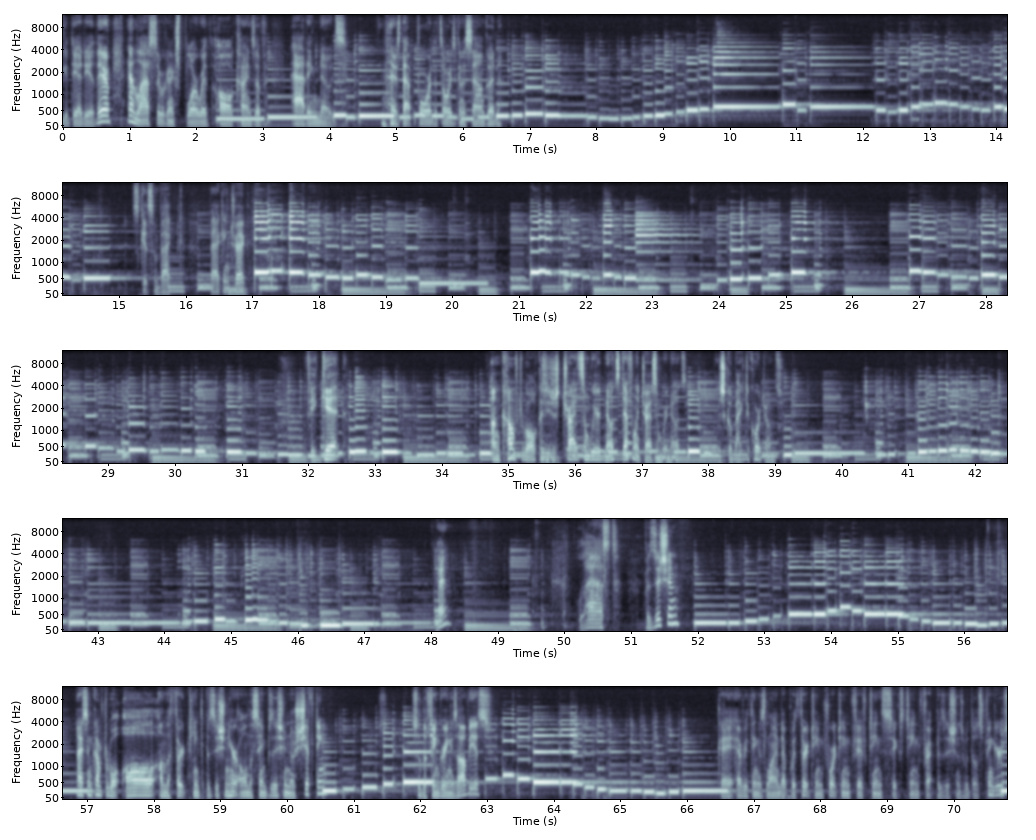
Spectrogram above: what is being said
Get the idea there. And lastly, we're going to explore with all kinds of adding notes. There's that four that's always going to sound good. Let's get some back backing track. Get uncomfortable because you just tried some weird notes, definitely try some weird notes, just go back to chord tones. Okay. Last position. Nice and comfortable all on the 13th position here, all in the same position, no shifting. So the fingering is obvious. Okay, everything is lined up with 13, 14, 15, 16 fret positions with those fingers.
